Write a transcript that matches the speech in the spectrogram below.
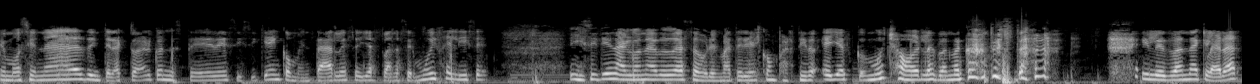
emocionadas de interactuar con ustedes y si quieren comentarles ellas van a ser muy felices. Y si tienen alguna duda sobre el material compartido ellas con mucho amor les van a contestar y les van a aclarar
